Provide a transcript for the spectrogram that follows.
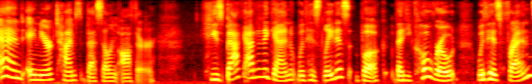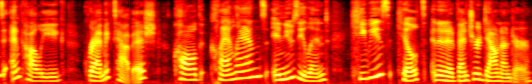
and a New York Times bestselling author. He's back at it again with his latest book that he co wrote with his friend and colleague, Graham McTavish, called Clanlands in New Zealand Kiwis, Kilt, and an Adventure Down Under.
